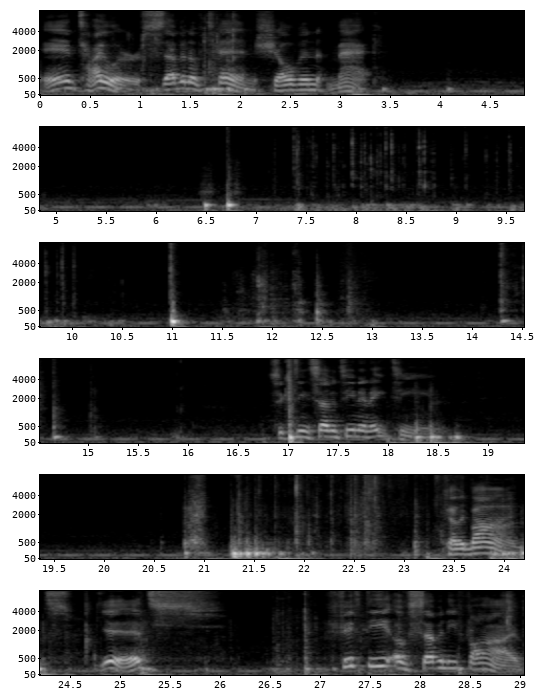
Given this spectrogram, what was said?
And Tyler, 7 of 10, Shelvin Mack. Sixteen, seventeen, and 18. Kelly Bonds gets 50 of 75.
